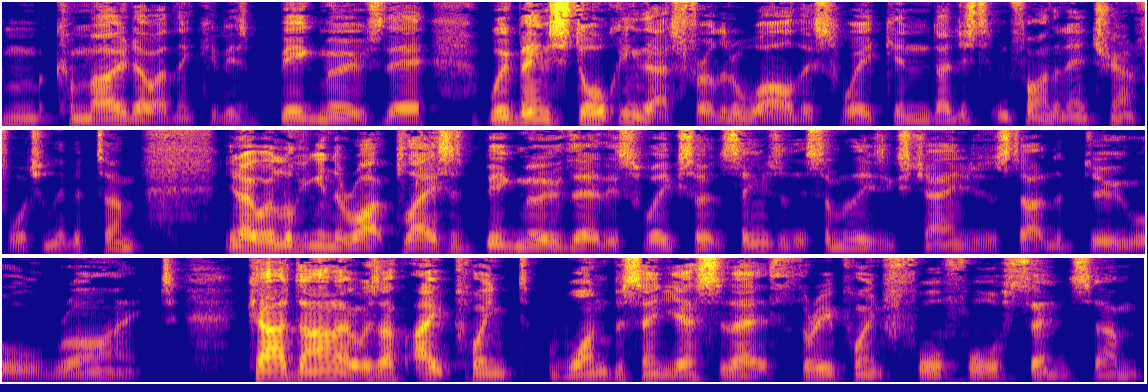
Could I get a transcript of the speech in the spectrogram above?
Komodo? I think it is. Big moves there. We've been stalking that for a little while this week, and I just didn't find an entry, unfortunately. But um, you know, we're looking in the right places. Big move there this week, so it seems that some of these exchanges are starting to do all right. Cardano was up eight point one percent yesterday at three point four four cents. Um,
